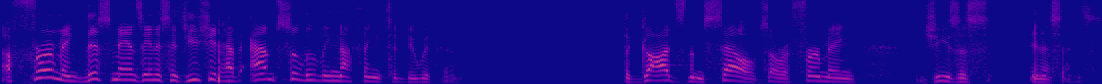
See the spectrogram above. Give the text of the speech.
affirming this man's innocence. You should have absolutely nothing to do with him. The gods themselves are affirming Jesus' innocence.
